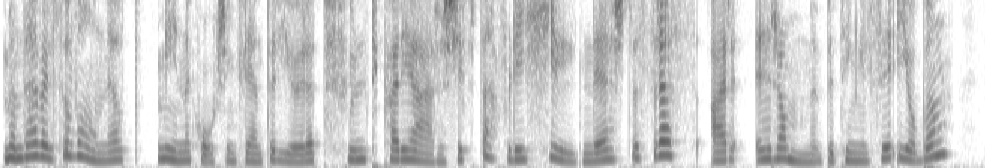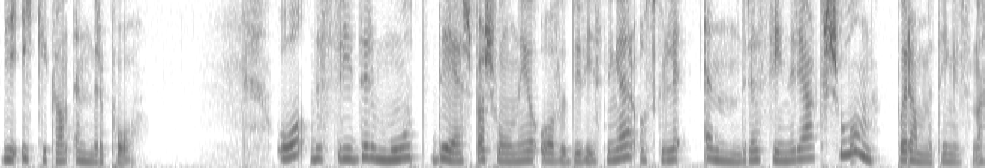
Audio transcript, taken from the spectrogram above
Men det er vel så vanlig at mine coachingklienter gjør et fullt karriereskifte, fordi kilden deres til stress er rammebetingelser i jobben de ikke kan endre på. Og det strider mot deres personlige overbevisninger å skulle endre sin reaksjon på rammebetingelsene.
